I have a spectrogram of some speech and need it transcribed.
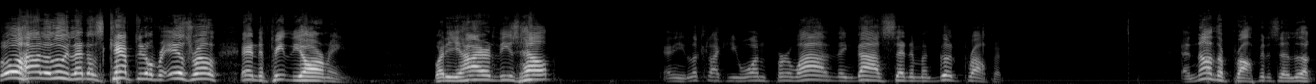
Oh, hallelujah. Led us captain over Israel and defeat the army. But he hired these help and he looked like he won for a while. And then God sent him a good prophet. Another prophet said, Look,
